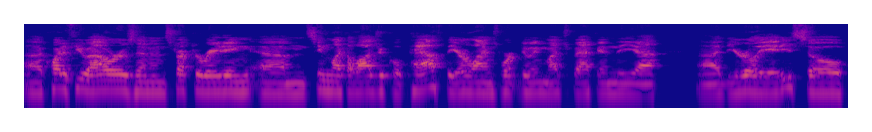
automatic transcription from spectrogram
uh, quite a few hours and an instructor rating um, seemed like a logical path. The airlines weren't doing much back in the uh, uh, the early 80s, so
